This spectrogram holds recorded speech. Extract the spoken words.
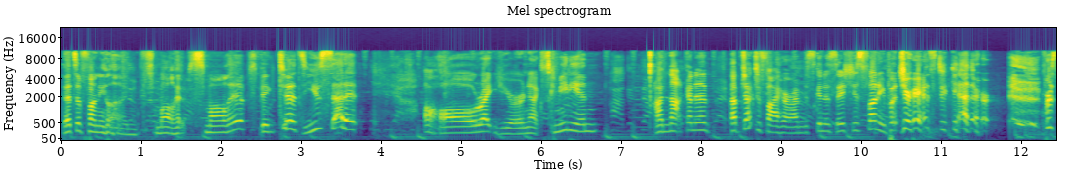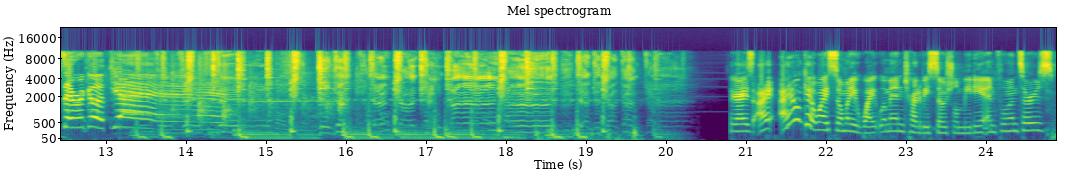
That's a funny line. Small hips, small hips, big tits. You said it. All right, your next comedian. I'm not going to objectify her. I'm just going to say she's funny. Put your hands together for Sarah Guth. Yay! So guys, I, I don't get why so many white women try to be social media influencers. I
